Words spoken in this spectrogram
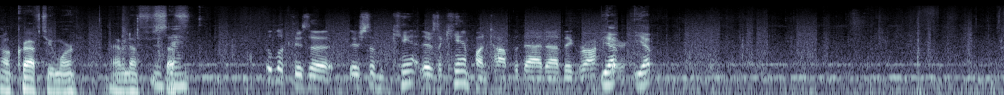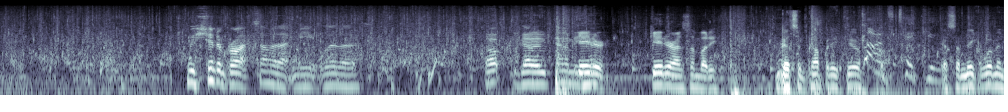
I'll craft two more. I have enough stuff. Oh, look, there's a there's some camp there's a camp on top of that uh, big rock Yep, there. yep. We should have brought some of that meat with us. Oh, we got an enemy. Gator, here. gator on somebody. Got some company too. Got some naked women.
